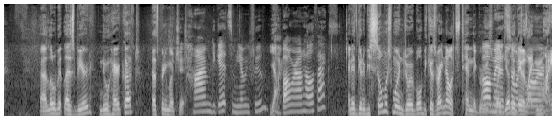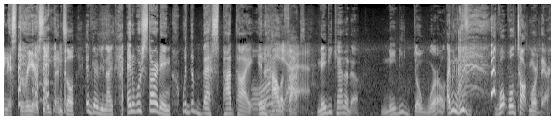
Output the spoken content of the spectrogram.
A little bit less beard, new haircut. That's pretty much it. Time to get some yummy food. Yeah. Bum around Halifax. And it's gonna be so much more enjoyable because right now it's 10 degrees, Oh, man, where the other so day was like minus three or something. so it's gonna be nice. And we're starting with the best pad thai in Oh, Halifax. yeah. Maybe Canada, maybe the world. I mean, we've, we'll, we'll talk more there.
